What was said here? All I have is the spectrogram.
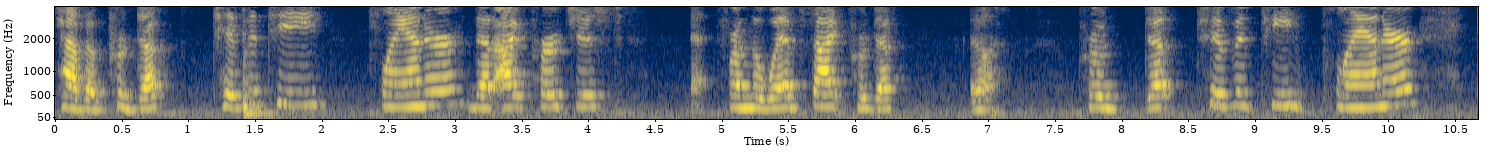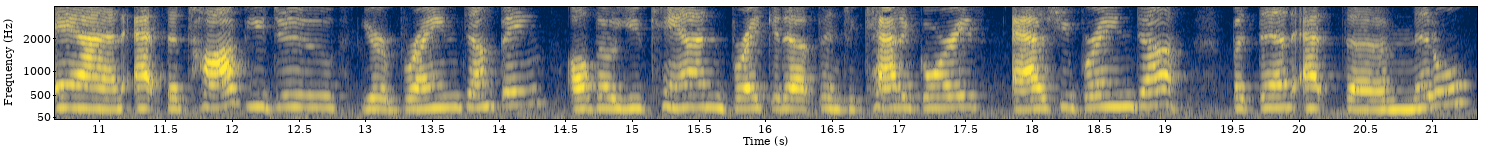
have a productivity planner that I purchased from the website Product uh, Productivity Planner. And at the top, you do your brain dumping, although you can break it up into categories as you brain dump. But then at the middle,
